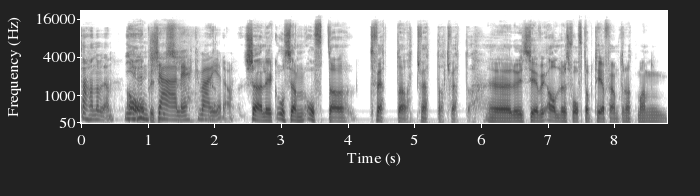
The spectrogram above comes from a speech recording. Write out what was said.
tar hand om den. Ger Ja, en precis. kärlek varje dag. Kärlek och sen ofta tvätta, tvätta, tvätta. Eh, det ser vi alldeles för ofta på T15 att man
